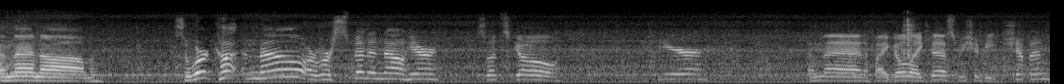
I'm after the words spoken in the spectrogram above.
And then, um, so we're cutting now, or we're spinning now here. So let's go here. And then if I go like this, we should be chipping.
